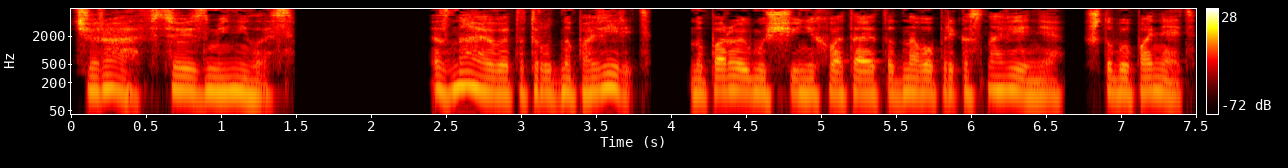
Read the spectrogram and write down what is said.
«Вчера все изменилось. Знаю, в это трудно поверить, но порой мужчине хватает одного прикосновения, чтобы понять,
